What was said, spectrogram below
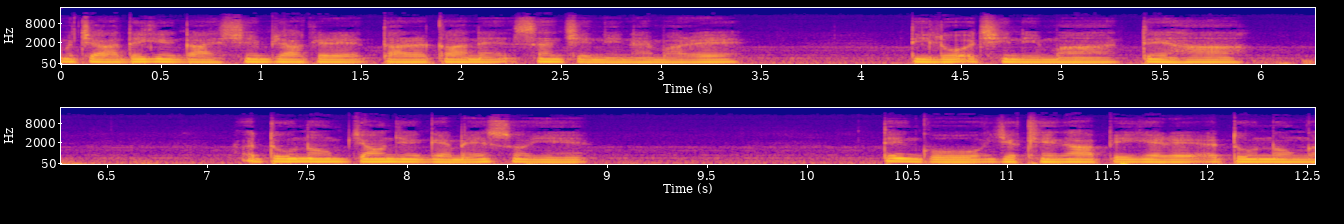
မကြာသေးခင်ကရှင်းပြခဲ့တဲ့တာရကနဲ့ဆန့်ကျင်နေနိုင်ပါတယ်ဒီလိုအခြေအနေမှာတင်ဟာအတူနှုံးပြောင်းကျင်ခဲ့မယ်ဆိုရင်တင့်ကိုရခင်ကပေးခဲ့တဲ့အတူနှုံးက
